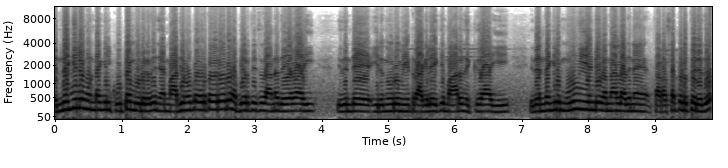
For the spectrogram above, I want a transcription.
എന്തെങ്കിലും ഉണ്ടെങ്കിൽ കൂട്ടം കൂടരുത്. ഞാൻ മാധ്യമപ്രവർത്തകരോടും അഭ്യർത്ഥിച്ചതാണ് ദയവായി ഇതിന്റെ ഇരുന്നൂറ് മീറ്റർ അകലേക്ക് മാറി നിൽക്കുക. ഈ ഇതെന്തെങ്കിലും മൂവ് ചെയ്യേണ്ടി വന്നാൽ അതിനെ തടസ്സപ്പെടുത്തരുത്.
